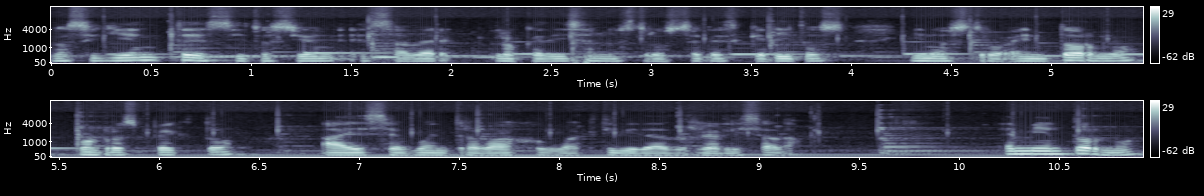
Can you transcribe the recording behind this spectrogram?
La siguiente situación es saber lo que dicen nuestros seres queridos y nuestro entorno con respecto a ese buen trabajo o actividad realizada. En mi entorno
